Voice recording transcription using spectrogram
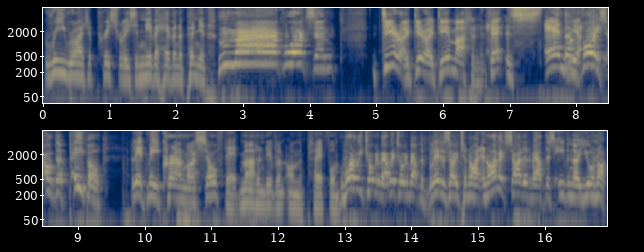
Rewrite a press release and never have an opinion, Mark Watson! Dear oh dear oh dear Martin, that is And the Yeah. voice of the people. Let me crown myself that, Martin Devlin on the platform. What are we talking about? We're talking about the Bledisloe tonight, and I'm excited about this, even though you're not.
